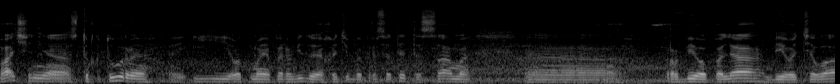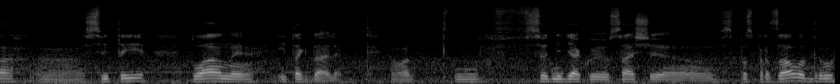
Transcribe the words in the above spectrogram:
бачення, структури. І от моє перше відео я хотів би присвятити саме е, про біополя, біотіла, е, світи, плани і так далі. От. Сьогодні дякую Саші е, з по спортзалу, друг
